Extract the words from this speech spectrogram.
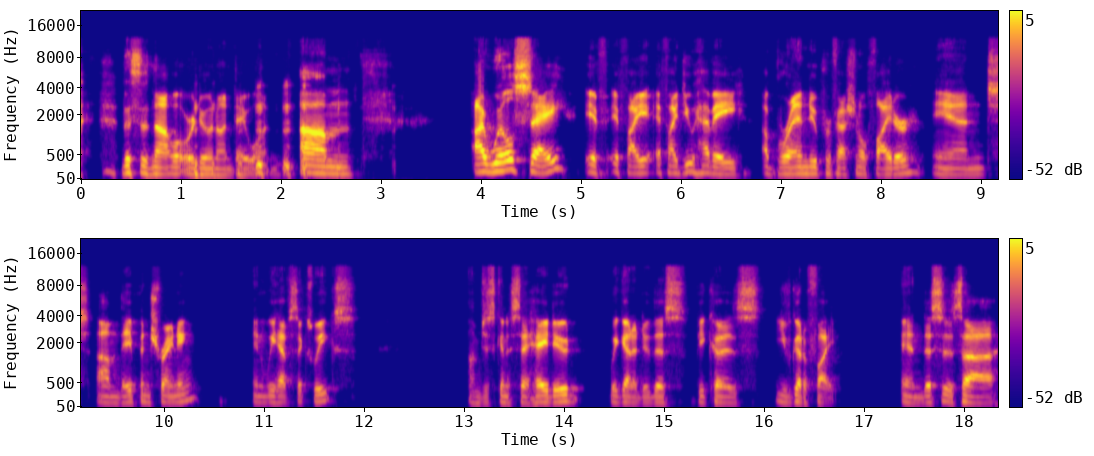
this is not what we're doing on day one. um, I will say if if I if I do have a a brand new professional fighter and um, they've been training and we have six weeks, I'm just gonna say, hey, dude, we got to do this because you've got to fight, and this is uh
